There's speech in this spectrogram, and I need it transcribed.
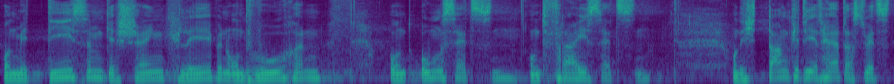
und mit diesem Geschenk leben und wuchern und umsetzen und freisetzen. Und ich danke dir, Herr, dass du jetzt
